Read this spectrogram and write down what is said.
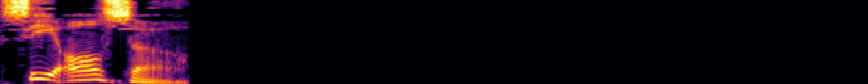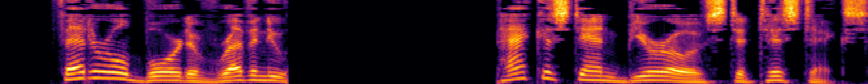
See also Federal Board of Revenue Pakistan Bureau of Statistics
